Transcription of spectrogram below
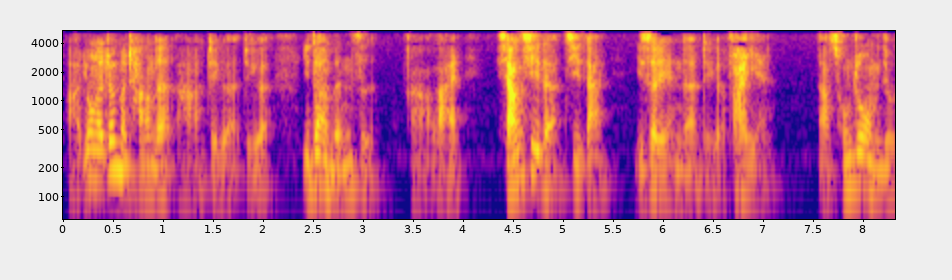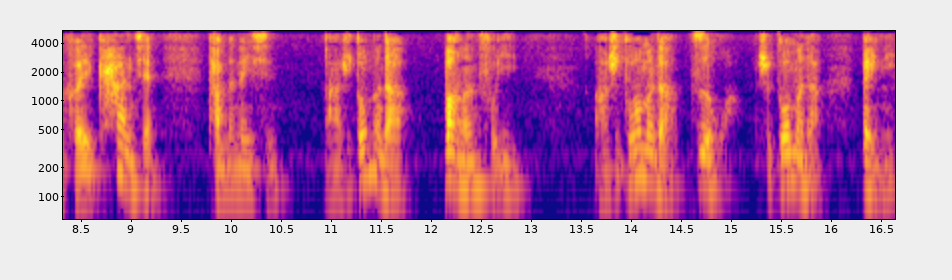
啊用了这么长的啊这个这个一段文字啊来详细的记载以色列人的这个发言啊，从中我们就可以看见他们的内心啊是多么的忘恩负义啊，是多么的自我，是多么的悖逆。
